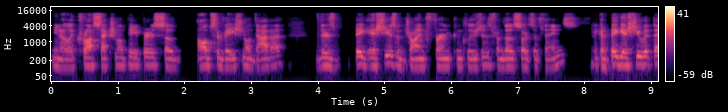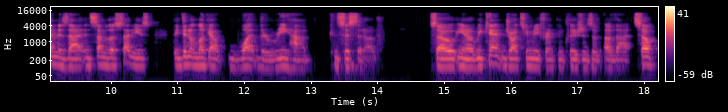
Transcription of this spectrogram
you know, like cross sectional papers. So observational data. There's big issues with drawing firm conclusions from those sorts of things. Like a big issue with them is that in some of those studies, they didn't look at what the rehab consisted of. So, you know, we can't draw too many firm conclusions of, of that. So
